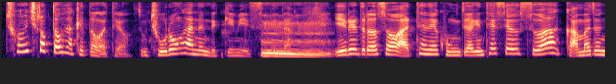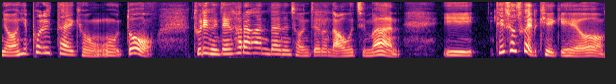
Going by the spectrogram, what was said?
촌스럽다고 생각했던 것 같아요. 좀 조롱하는 느낌이 있습니다. 음. 예를 들어서 아테네 공작인 테세우스와 그 아마존 여왕 히폴리타의 경우도 둘이 굉장히 사랑한다는 전제로 나오지만 이 테세우스가 이렇게 얘기해요.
